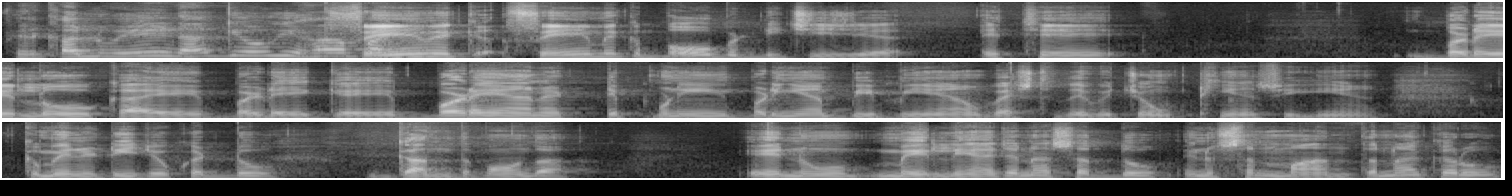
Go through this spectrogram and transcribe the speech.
ਫਿਰ ਕੱਲ ਨੂੰ ਇਹ ਨਾ ਕਿ ਹੋਗੀ ਹਾਂ ਭਾਈ। ਫੇਮ ਇੱਕ ਫੇਮ ਇੱਕ ਬਹੁਤ ਵੱਡੀ ਚੀਜ਼ ਹੈ। ਇੱਥੇ ਬੜੇ ਲੋਕ ਆਏ ਬੜੇ ਗਏ ਬੜਿਆਂ ਨੇ ਟਿੱਪਣੀ ਬੜੀਆਂ ਬੀਬੀਆਂ ਵੈਸਟ ਦੇ ਵਿੱਚੋਂ ਉੱਠੀਆਂ ਸੀਗੀਆਂ। ਕਮਿਊਨਿਟੀ ਚੋਂ ਕੱਢੋ ਗੰਦ ਪਾਉਂਦਾ। ਇਹਨੂੰ ਮੇਲਿਆਂ 'ਚ ਨਾ ਸੱਦੋ ਇਹਨੂੰ ਸਨਮਾਨਿਤ ਨਾ ਕਰੋ।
